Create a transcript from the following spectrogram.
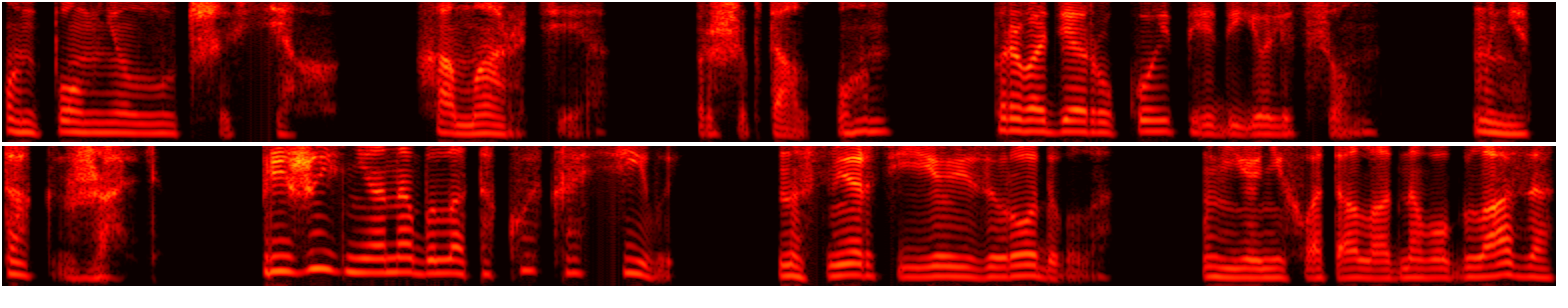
он помнил лучше всех. «Хамартия», — прошептал он, проводя рукой перед ее лицом. «Мне так жаль». При жизни она была такой красивой, но смерть ее изуродовала. У нее не хватало одного глаза,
